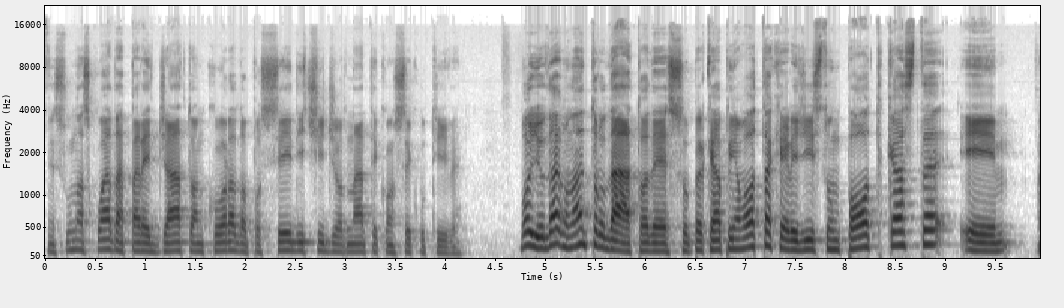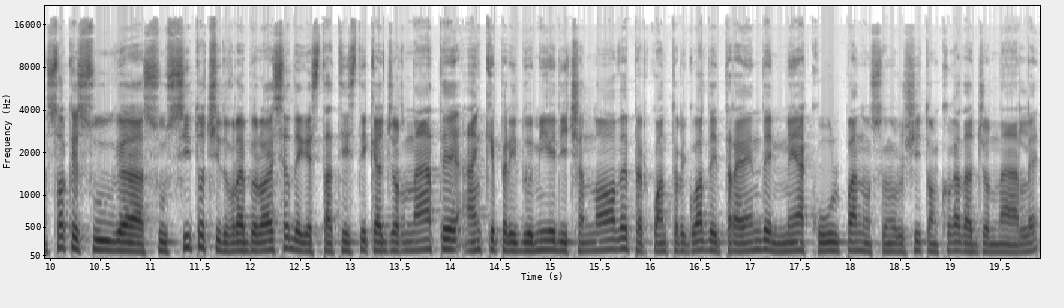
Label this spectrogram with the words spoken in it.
nessuna squadra ha pareggiato ancora dopo 16 giornate consecutive. Voglio dare un altro dato adesso perché è la prima volta che registro un podcast e so che sul, sul, sito ci dovrebbero essere delle statistiche aggiornate anche per il 2019 per quanto riguarda i trend mea culpa non sono riuscito ancora ad aggiornarle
